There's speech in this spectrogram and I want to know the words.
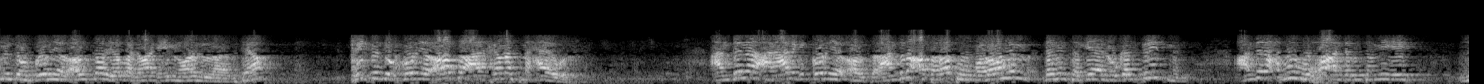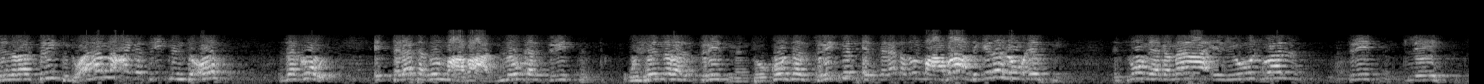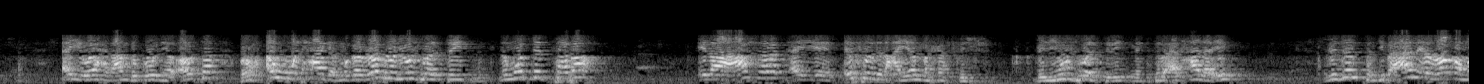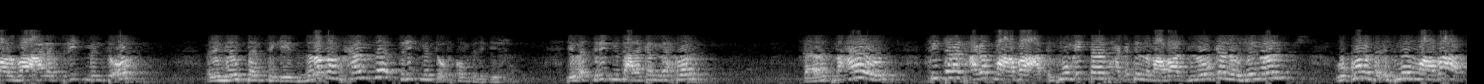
treatment of corneal ulcer يلا يا جماعة جايين من ورا البتاع. treatment of corneal ulcer على خمس محاور. عندنا هنعالج ال corneal ulcer عندنا قطرات ومراهم ده بنسميها local treatment عندنا حبوب وحقن ده بنسميه إيه؟ general treatment وأهم حاجة treatment of the cause الثلاثه دول مع بعض local treatment و general treatment و causal treatment الثلاثه دول مع بعض كده لهم اسم. اسمهم يا جماعة ال usual treatment ليه؟ أي واحد عنده corneal ulcer بروح أول حاجة مجرب له ال usual treatment لمدة سبع إلى عشرة أيام. افرض العيان ما خفش بال usual treatment تبقى الحالة إيه؟ resistant يبقى انقل رقم أربعة على treatment of resistant cases رقم خمسة treatment of complication يبقى ال treatment على كام محور؟ خمس محاور. في ثلاث حاجات مع بعض. اسمهم إيه الثلاث حاجات اللي مع بعض؟ local و general و causal اسمهم مع بعض.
